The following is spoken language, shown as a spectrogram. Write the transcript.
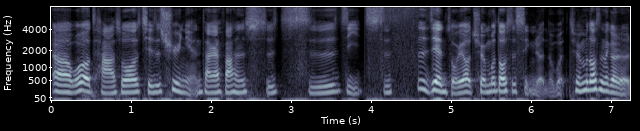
呃，我有查说，其实去年大概发生十十几十四件左右，全部都是行人的问，全部都是那个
